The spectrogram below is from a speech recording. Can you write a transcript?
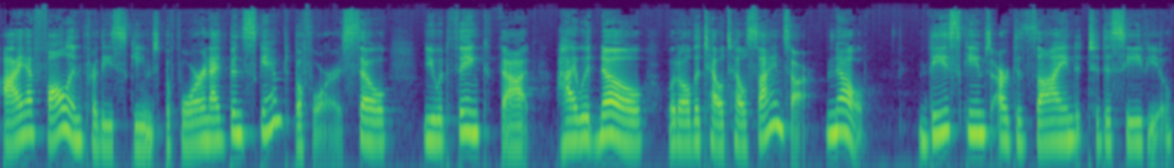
I have fallen for these schemes before and I've been scammed before. So you would think that I would know what all the telltale signs are. No, these schemes are designed to deceive you.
